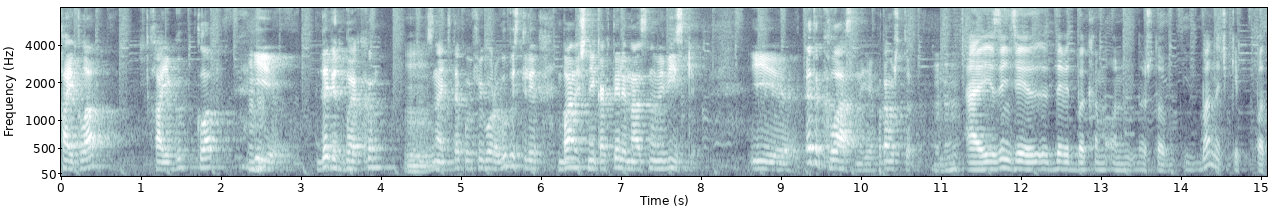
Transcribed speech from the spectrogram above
High Club, High Club и Дэвид Бекхэм, знаете такую фигуру, выпустили баночные коктейли на основе виски. И это классные, потому что А, извините, Дэвид Бекхэм, он ну, что, баночки под,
